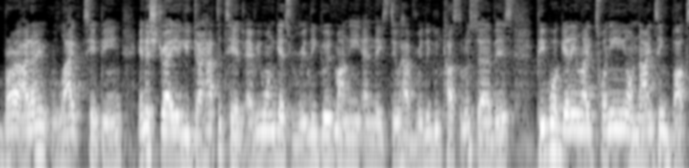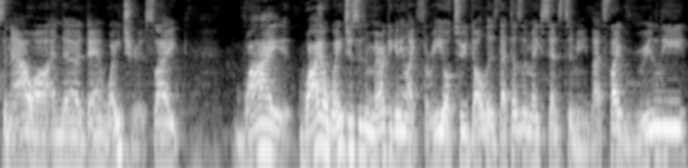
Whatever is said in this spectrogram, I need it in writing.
bro, I don't like tipping. In Australia, you don't have to tip. Everyone gets really good money and they still have really good customer service. People are getting like 20 or 19 bucks an hour and they're a damn waitress. Like, why why are waitresses in America getting like three or two dollars? That doesn't make sense to me. That's like really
